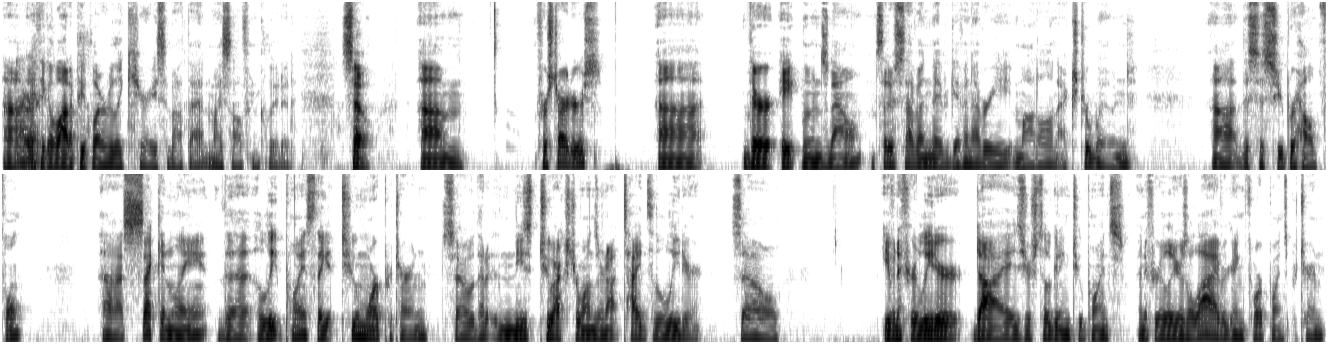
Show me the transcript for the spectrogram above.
uh, right. I think a lot of people are really curious about that, myself included. So um, for starters, uh, they're eight wounds now instead of seven. They've given every model an extra wound. Uh, this is super helpful. Uh, secondly, the elite points they get two more per turn, so that these two extra ones are not tied to the leader. So even if your leader dies, you're still getting two points, and if your leader's alive, you're getting four points per turn.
